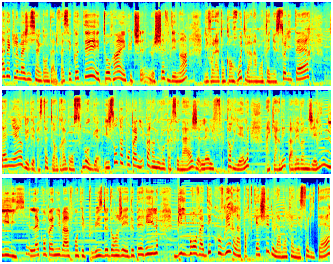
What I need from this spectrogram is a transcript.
avec le magicien Gandalf à ses côtés et Thorin et Kutchen, le chef des nains. Les voilà donc en route vers la montagne solitaire, tanière du dévastateur dragon Smaug. Ils sont accompagnés par un nouveau personnage, l'elfe Incarné par Evangeline Lilly. La compagnie va affronter plus de dangers et de périls. Bilbon va découvrir la porte cachée de la montagne solitaire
